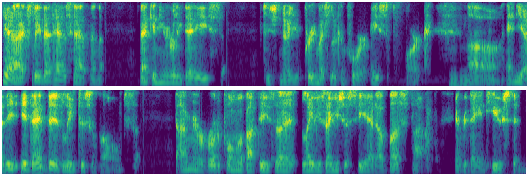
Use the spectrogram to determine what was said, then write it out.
Yeah actually that has happened back in the early days. Just you know you're pretty much looking for a spark. Mm-hmm. uh, and yeah it, it, that did lead to some poems. I remember wrote a poem about these uh, ladies i used to see at a bus stop every day in houston.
